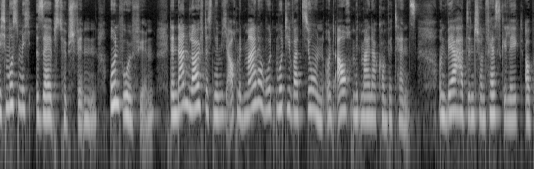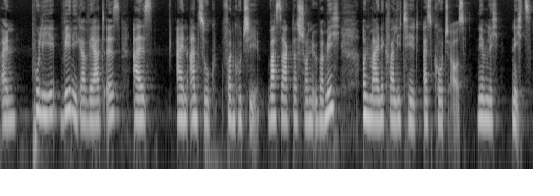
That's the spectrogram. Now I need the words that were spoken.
ich muss mich selbst hübsch finden und wohlfühlen, denn dann läuft es nämlich auch mit meiner Motivation und auch mit meiner Kompetenz. Und wer hat denn schon festgelegt, ob ein Pulli weniger wert ist als ein Anzug von Gucci? Was sagt das schon über mich und meine Qualität als Coach aus? Nämlich nichts.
